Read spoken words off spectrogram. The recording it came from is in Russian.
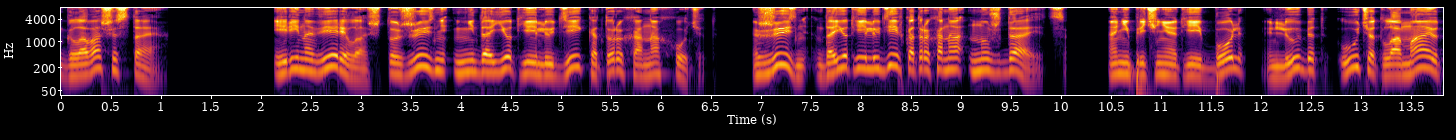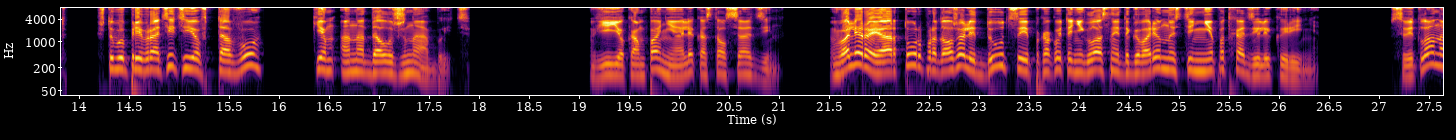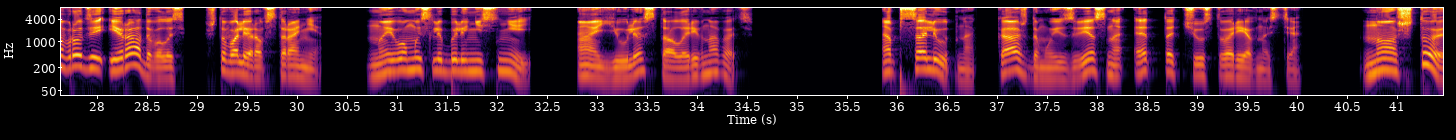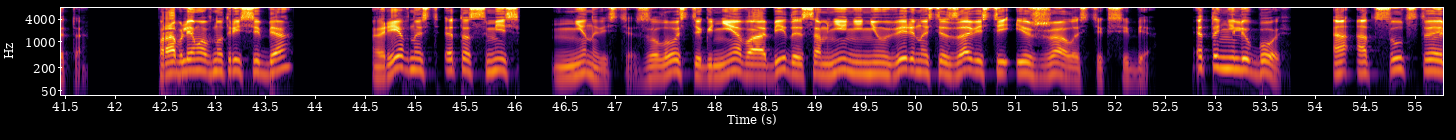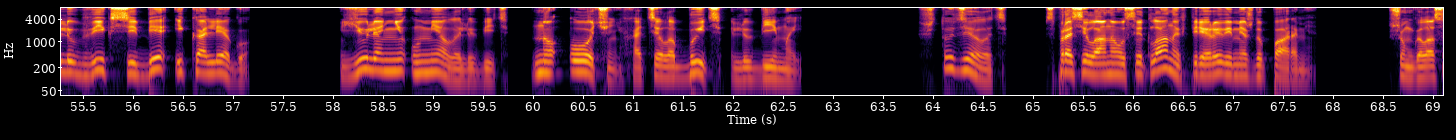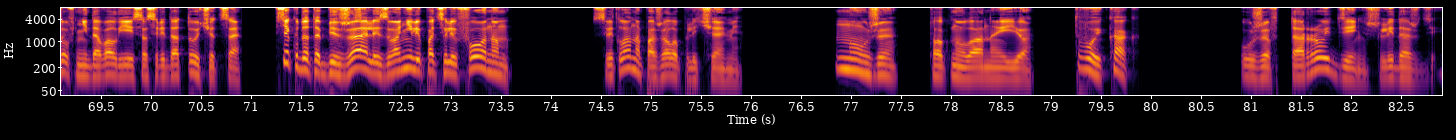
Глава шестая. Ирина верила, что жизнь не дает ей людей, которых она хочет. Жизнь дает ей людей, в которых она нуждается. Они причиняют ей боль, любят, учат, ломают, чтобы превратить ее в того, кем она должна быть. В ее компании Олег остался один. Валера и Артур продолжали дуться и по какой-то негласной договоренности не подходили к Ирине. Светлана вроде и радовалась, что Валера в стороне. Но его мысли были не с ней, а Юля стала ревновать. Абсолютно каждому известно это чувство ревности. Но что это? Проблема внутри себя? Ревность — это смесь ненависти, злости, гнева, обиды, сомнений, неуверенности, зависти и жалости к себе. Это не любовь, а отсутствие любви к себе и коллегу. Юля не умела любить, но очень хотела быть любимой. «Что делать?» — спросила она у Светланы в перерыве между парами. Шум голосов не давал ей сосредоточиться. Все куда-то бежали, звонили по телефонам. Светлана пожала плечами. «Ну же», — толкнула она ее, — «твой как?» Уже второй день шли дожди.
